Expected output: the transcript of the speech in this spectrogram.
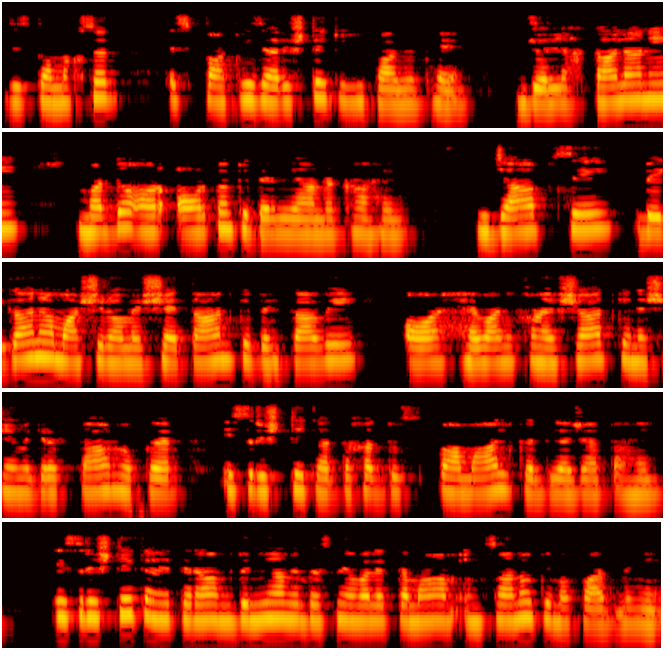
جس کا مقصد اس پاکیزہ رشتے کی حفاظت ہے، جو اللہ تعالیٰ نے مردوں اور عورتوں کے درمیان رکھا ہے۔ حجاب سے بیگانہ معاشروں میں شیطان کے بہکاوے اور حیوانی خواہشات کے نشے میں گرفتار ہو کر اس رشتے کا تقدس پامال کر دیا جاتا ہے۔ اس رشتے کا احترام دنیا میں بسنے والے تمام انسانوں کے مفاد میں ہے۔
